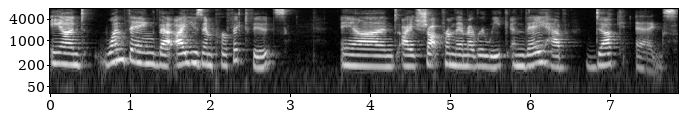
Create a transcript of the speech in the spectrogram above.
And one thing that I use Imperfect Foods and I shop from them every week, and they have duck eggs,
